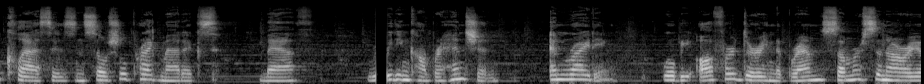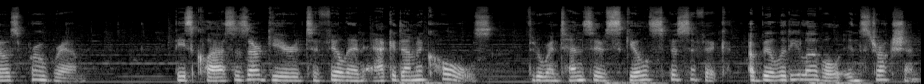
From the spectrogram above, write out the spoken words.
classes in social pragmatics, math, reading comprehension, and writing will be offered during the Brehm Summer Scenarios program. These classes are geared to fill in academic holes through intensive skill-specific, ability-level instruction.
